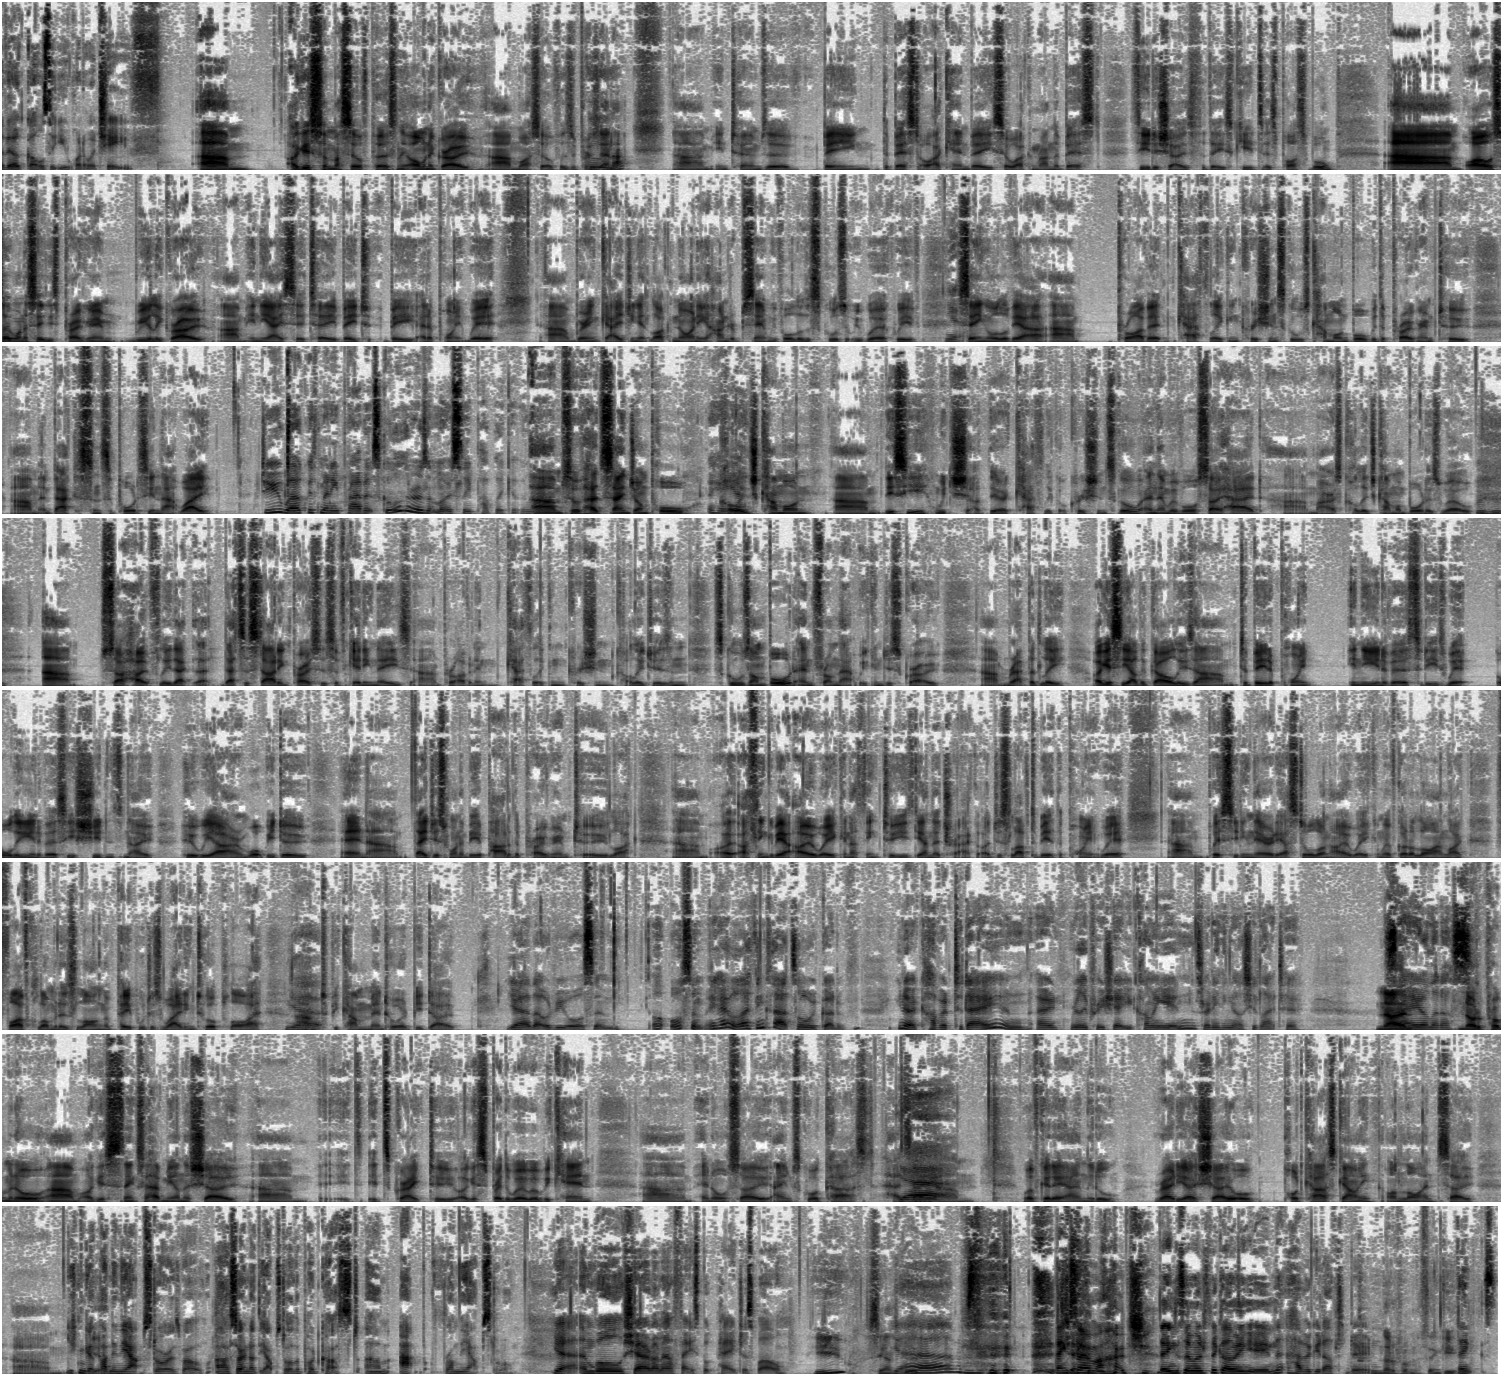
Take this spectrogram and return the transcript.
are the goals that you want to achieve? Um, I guess for myself personally, I want to grow um, myself as a presenter um, in terms of being the best I can be so I can run the best theatre shows for these kids as possible. Um, I also want to see this program really grow um, in the ACT, be, to, be at a point where um, we're engaging at like 90, 100% with all of the schools that we work with, Yeah. seeing all of our um, private Catholic and Christian schools come on board with the program too um, and back us and support us in that way. Do you work with many private schools, or is it mostly public at the moment? Um, so I've had St John Paul Okay, College come on um, this year, which uh, they're a Catholic or Christian school, and then we've also had um, Morris College come on board as well. Mm-hmm. Um, so hopefully that, that that's a starting process of getting these um, private and Catholic and Christian colleges and schools on board, and from that we can just grow um, rapidly. I guess the other goal is um, to be at a point in the universities where all the university students know who we are and what we do, and um, they just want to be a part of the program too. Like um, I, I think about O Week, and I think two years down the track, I'd just love to be at the point where um, we're sitting there at our stall on O Week, and we've got a line like five kilometres long of people just waiting to apply Yeah. um, to become a mentor. It'd be dope. yeah, that would be awesome. Oh, awesome. Okay, well, I think that's all we've got, you know, covered today, and I really appreciate you coming in. Is there anything else you'd like to No, say or let us? not a problem at all. Um, I guess thanks for having me on the show. Um, it's it's great to I guess spread the word where we can, um, and also AIM Squadcast has Yeah. a um, we've got our own little radio show or podcast going online. So um, You can get yeah. that in the App Store as well. Uh, sorry, not the App Store, the podcast um, app from the App Store. Yeah, and we'll share it on our Facebook page as well. You sounds good. Yeah. Thanks so much. Thanks so much for coming in. Have a good afternoon. Not a problem. Thank you. Thanks.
